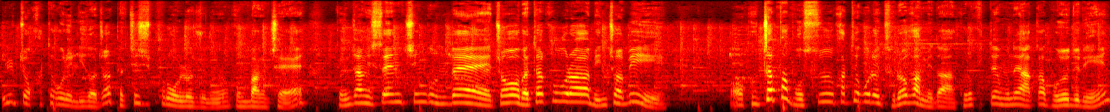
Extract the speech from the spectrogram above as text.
1조 카테고리 리더죠. 170% 올려주는 공방체 굉장히 센 친구인데 저 메탈쿠라 민첩이 어, 극자파 보스 카테고리에 들어갑니다. 그렇기 때문에 아까 보여드린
